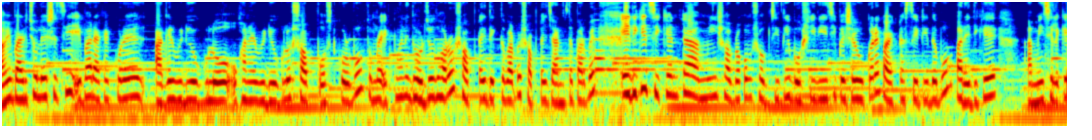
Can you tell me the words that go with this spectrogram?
আমি বাড়ি চলে এসেছি, এবার এক এক করে আগের ভিডিওগুলো ওখানের ভিডিওগুলো সব পোস্ট করব। তোমরা একটুখানি ধৈর্য ধরো, সবটাই দেখতে পারবে, সবটাই জানতে পারবে। এদিকে চিকেনটা আমি সব রকম সবজি দিয়ে বসিয়ে দিয়েছি প্রেশার কুকারে, কয়েকটা সিটি দেবো। আর এদিকে আমি ছেলেকে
